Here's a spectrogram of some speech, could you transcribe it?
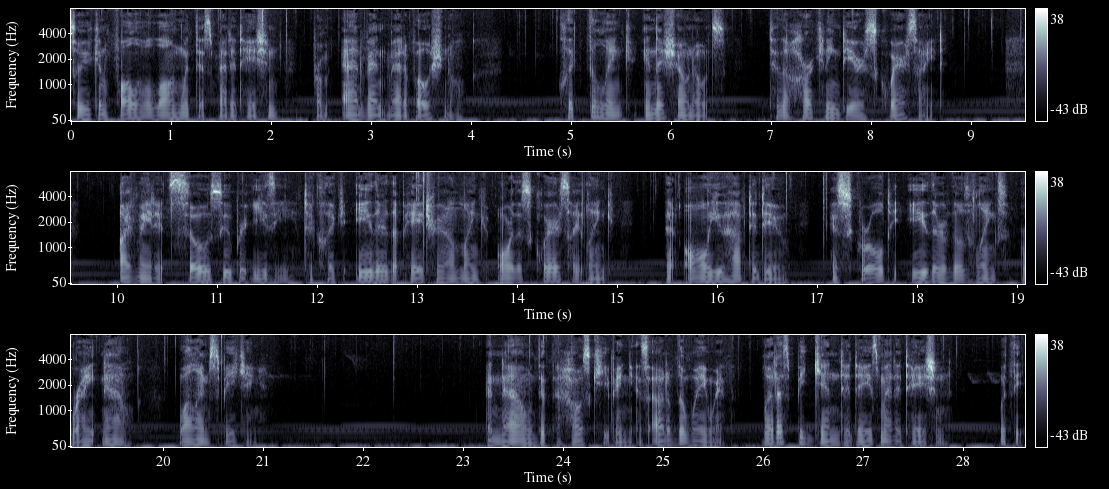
so you can follow along with this meditation from Advent Medivotional, click the link in the show notes to the Harkening Deer Square site. I've made it so super easy to click either the Patreon link or the Square site link that all you have to do is scroll to either of those links right now while I'm speaking. And now that the housekeeping is out of the way with, let us begin today's meditation with the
